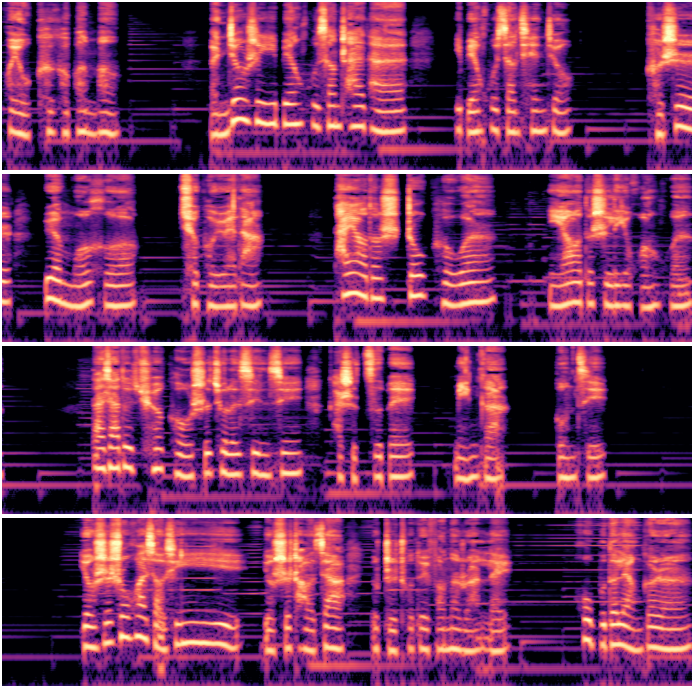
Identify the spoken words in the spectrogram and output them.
会有磕磕碰碰，本就是一边互相拆台，一边互相迁就。可是越磨合，缺口越大。他要的是粥可温，你要的是立黄昏。大家对缺口失去了信心，开始自卑、敏感、攻击。有时说话小心翼翼，有时吵架又指出对方的软肋。互补的两个人，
